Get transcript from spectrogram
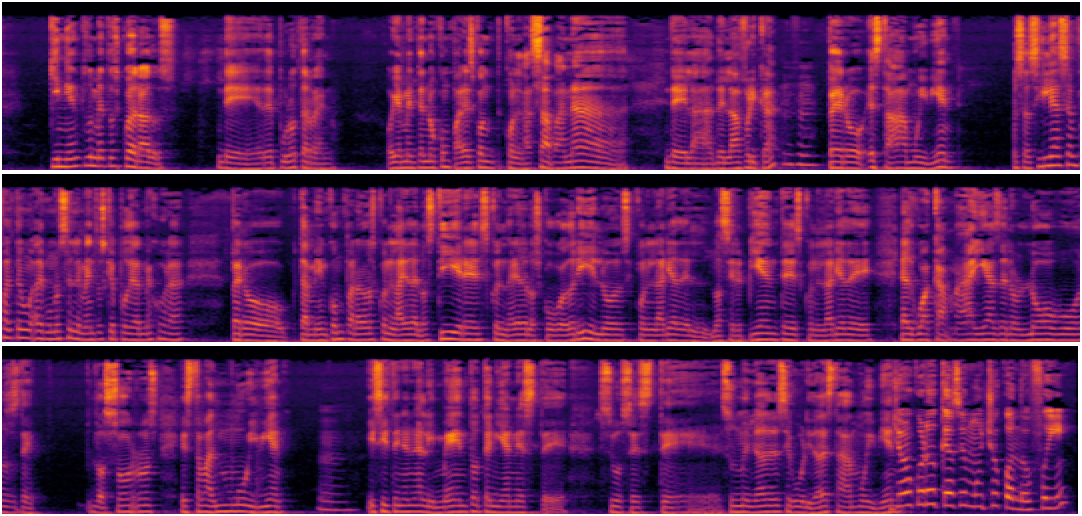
500 metros cuadrados de, de puro terreno. Obviamente no compares con, con la sabana de la, del África, pero estaba muy bien. O sea, sí le hacen falta un- algunos elementos que podrían mejorar, pero también comparados con el área de los tigres, con el área de los cocodrilos, con el área de las serpientes, con el área de las guacamayas, de los lobos, de los zorros, estaban muy bien. Mm. Y sí tenían alimento, tenían este sus este sus medidas de seguridad estaban muy bien. Yo me acuerdo que hace mucho cuando fui,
